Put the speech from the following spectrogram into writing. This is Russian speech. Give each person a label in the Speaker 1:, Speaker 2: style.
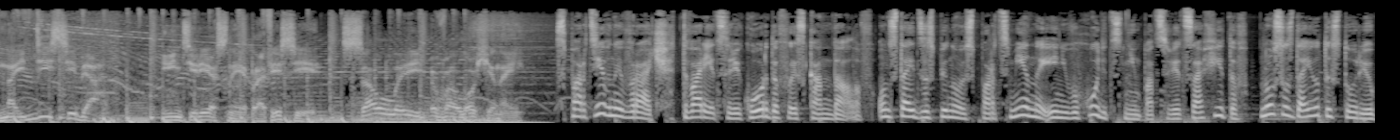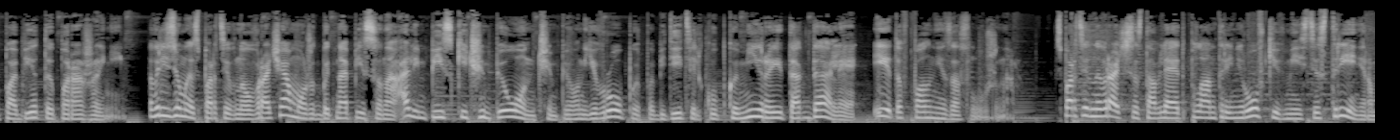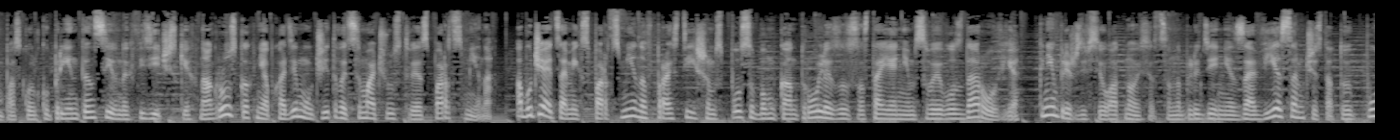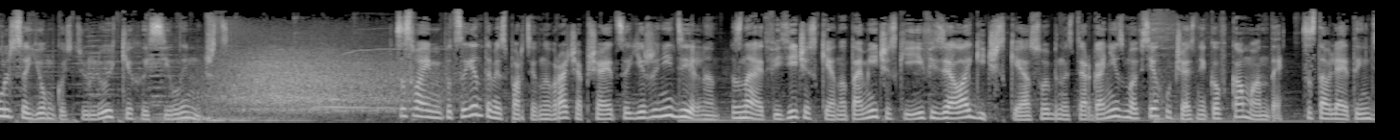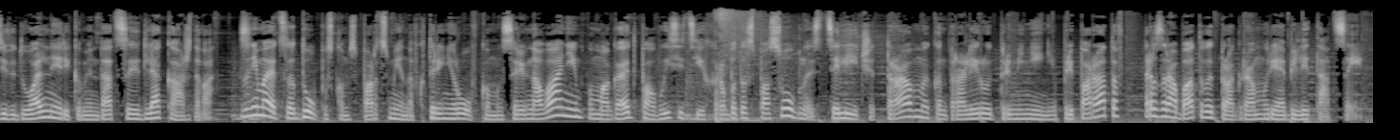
Speaker 1: Найди себя. Интересные профессии с Аллой Волохиной.
Speaker 2: Спортивный врач, творец рекордов и скандалов. Он стоит за спиной спортсмена и не выходит с ним под свет софитов, но создает историю побед и поражений. В резюме спортивного врача может быть написано «Олимпийский чемпион», «Чемпион Европы», «Победитель Кубка мира» и так далее. И это вполне заслуженно. Спортивный врач составляет план тренировки вместе с тренером, поскольку при интенсивных физических нагрузках необходимо учитывать самочувствие спортсмена. Обучает самих спортсменов простейшим способом контроля за состоянием своего здоровья. К ним прежде всего относятся наблюдение за весом, частотой пульса, емкостью легких и силой мышц. Со своими пациентами спортивный врач общается еженедельно, знает физические, анатомические и физиологические особенности организма всех участников команды, составляет индивидуальные рекомендации для каждого. Занимается допуском спортсменов к тренировкам и соревнованиям, помогает повысить их работоспособность, лечит травмы, контролирует применение препаратов, разрабатывает программу реабилитации.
